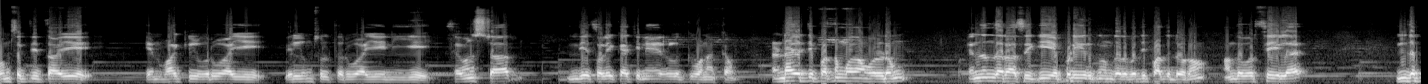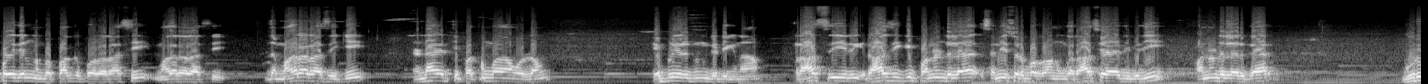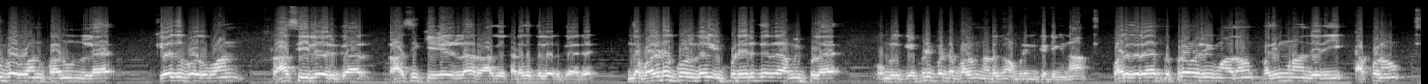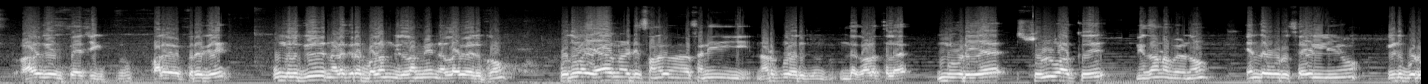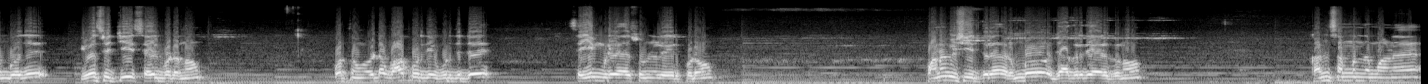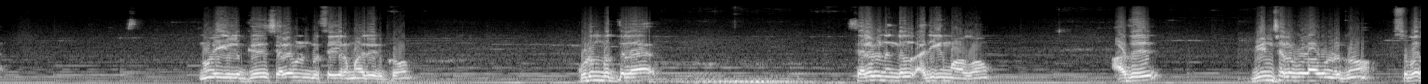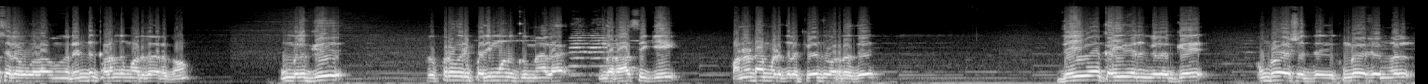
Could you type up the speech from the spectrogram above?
ஓம் சக்தி தாயே என் வாக்கில் வருவாயே வெல்லும் சொல் தருவாயே நீயே. செவன் ஸ்டார் இந்திய தொலைக்காட்சி நேயர்களுக்கு வணக்கம். ரெண்டாயிரத்தி பத்தொன்பதாம் வருடம் எந்தெந்த ராசிக்கு எப்படி இருக்குன்றதை பற்றி பார்த்துட்டு வரோம். அந்த வரிசையில் இந்த பகுதியில் நம்ம பார்க்க போகிற ராசி மகர ராசி. இந்த மகர ராசிக்கு ரெண்டாயிரத்தி பத்தொன்பதாம் வருடம் எப்படி இருக்குன்னு கேட்டிங்கன்னா ராசி ராசிக்கு பன்னெண்டுல சனீஸ்வர பகவான் உங்க ராசியாதிபதி பன்னெண்டுல இருக்கார். குரு பகவான் பதினொன்னுல கேது பகவான் ராசியிலே இருக்கார். ராசிக்கு ஏழுல ராகு கடகத்துல இருக்காரு. இந்த வருடக்கோள்கள் இப்படி இருக்கிற அமைப்புல உங்களுக்கு எப்படிப்பட்ட பலன் நடக்கும் அப்படின்னு கேட்டீங்கன்னா வருகிற பிப்ரவரி மாதம் பதிமூணாம் தேதி அப்புறம் ராகு பேச்சுக்கு பிறகு உங்களுக்கு நடக்கிற பலன் எல்லாமே நல்லாவே இருக்கும். பொதுவாக ஏழு நாட்டு சன- சனி நடப்புல இருக்கும் இந்த காலத்துல உங்களுடைய சொல்வாக்கு நிதானம் வேணும். எந்த ஒரு செயல்லையும் ஈடுபடும் போது யோசிச்சு செயல்படணும். ஒருத்தவங்கள்ட்ட வாக்குறுதியை கொடுத்துட்டு செய்ய முடியாத சூழ்நிலை ஏற்படும். பண விஷயத்துல ரொம்ப ஜாக்கிரதையா இருக்கணும். கண் சம்பந்தமான நோய்களுக்கு செலவினங்கள் செய்கிற மாதிரி இருக்கும். குடும்பத்துல செலவினங்கள் அதிகமாகும். அது வீண் செலவுகளாகவும் இருக்கும். சுப செலவுகளாகவும் ரெண்டும் கலந்த மாதிரி தான் இருக்கும். உங்களுக்கு பிப்ரவரி பதிமூணுக்கு மேலே உங்கள் ராசிக்கு பன்னெண்டாம் இடத்துல கேது வர்றது. தெய்வ கைவினங்களுக்கு கும்பவேஷத்து கும்பவேஷங்கள்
